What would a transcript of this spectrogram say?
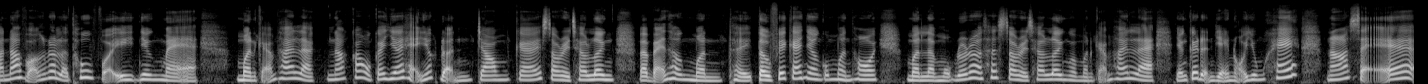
uh, nó vẫn rất là thú vị. Nhưng mà mình cảm thấy là nó có một cái giới hạn nhất định trong cái storytelling và bản thân mình thì từ phía cá nhân của mình thôi. Mình là một đứa rất là thích storytelling và mình cảm thấy là những cái định dạng nội dung khác nó sẽ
